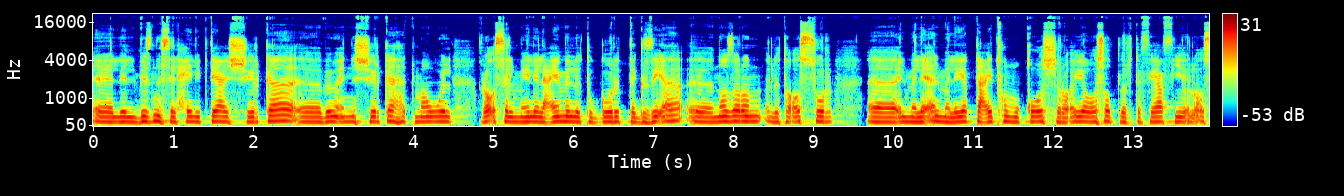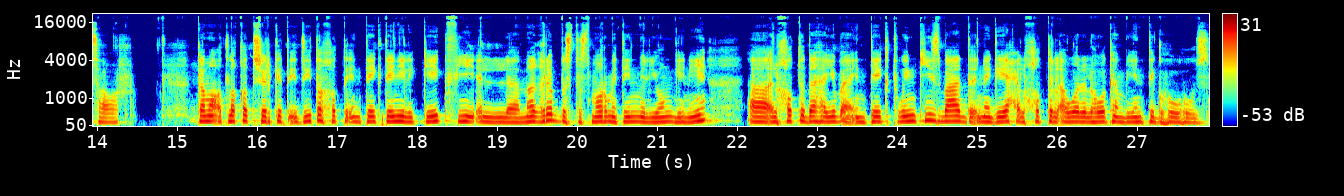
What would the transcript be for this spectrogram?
للبزنس الحالي بتاع الشركة بما إن الشركة هتمول رأس المال العامل لتجار التجزئة نظرا لتأثر الملاءة المالية بتاعتهم والقوة الشرائية وسط الارتفاع في الأسعار. كما أطلقت شركة إديتا خط إنتاج تاني للكيك في المغرب باستثمار 200 مليون جنيه. آه الخط ده هيبقى إنتاج Twinkies بعد نجاح الخط الأول اللي هو كان بينتج HoHos.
